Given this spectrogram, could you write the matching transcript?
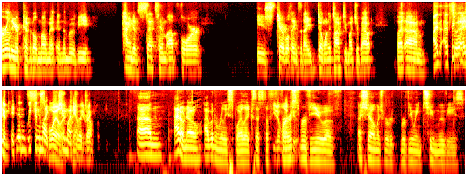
earlier pivotal moment in the movie kind of sets him up for these terrible things that I don't want to talk too much about. But um, I, I think so we can, it didn't we seem like too it, much of a jump. Um, I don't know. I wouldn't really spoil it because it's the first review of a show in which we're reviewing two movies.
